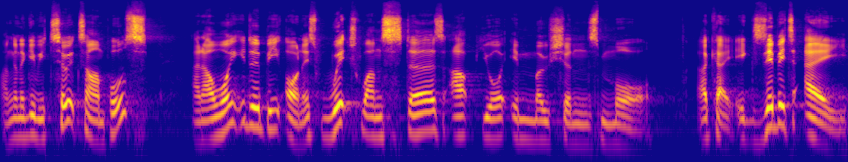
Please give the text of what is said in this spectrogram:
I'm going to give you two examples, and I want you to be honest which one stirs up your emotions more. Okay, exhibit A.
